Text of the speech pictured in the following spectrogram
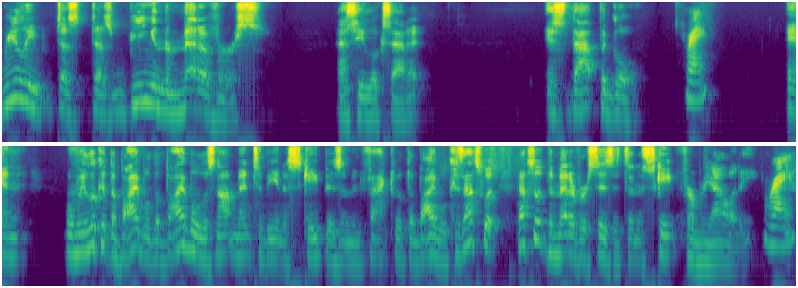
really, does, does being in the metaverse, as he looks at it, is that the goal? Right. And when we look at the Bible, the Bible is not meant to be an escapism. In fact, with the Bible, because that's what that's what the metaverse is. It's an escape from reality. Right.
